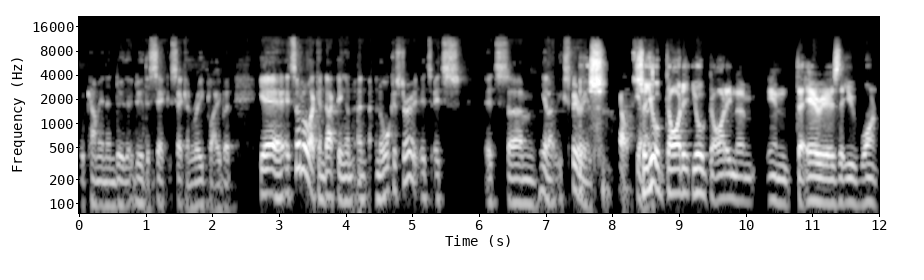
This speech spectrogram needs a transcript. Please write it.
would come in and do the do the sec, second replay. But yeah, it's sort of like conducting an, an, an orchestra. It's it's it's um, you know experience helps. You so know. you're guiding you're guiding them in the areas that you want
